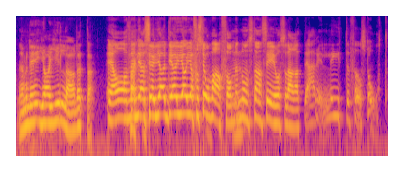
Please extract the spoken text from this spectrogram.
Nej, men det, jag gillar detta. Ja, men alltså, jag, jag, jag, jag förstår varför, men någonstans är jag sådär att det här är lite för stort.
